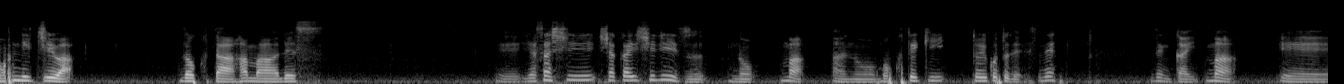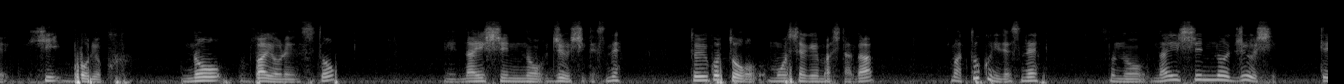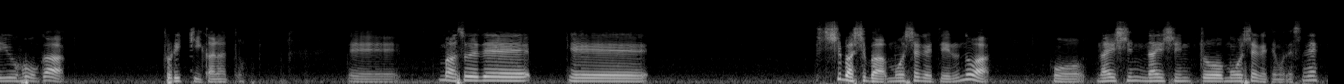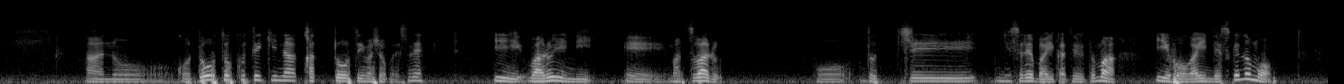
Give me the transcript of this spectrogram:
こんにちは。ドクターハマーです。えー、優しい社会シリーズの、まあ、あの目的ということでですね、前回、まあえー、非暴力、ノーバイオレンスと、えー、内心の重視ですね、ということを申し上げましたが、まあ、特にですね、その内心の重視っていう方がトリッキーかなと。えー、まあ、それで、えー、しばしば申し上げているのは、こう内心、内心と申し上げてもですね、あのこう道徳的な葛藤といいましょうかですね、いい、悪いに、えー、まつわるこうどっちにすればいいかというと、まあ、いい方がいいんですけども、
